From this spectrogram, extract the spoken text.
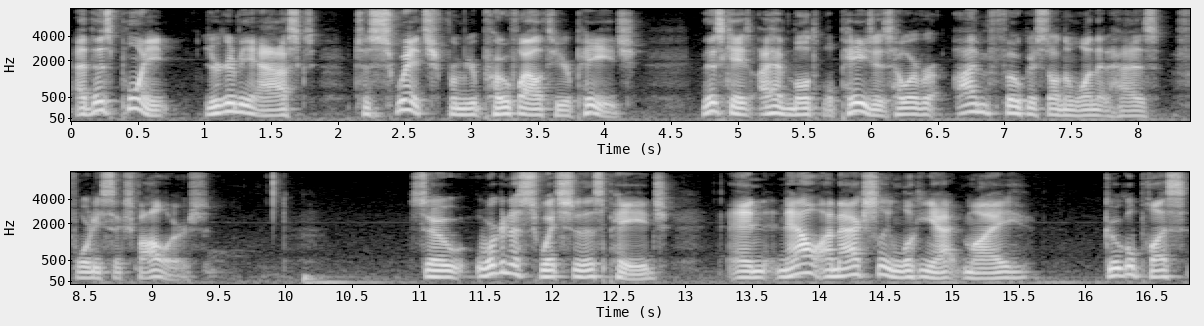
At this point, you're going to be asked to switch from your profile to your page. In this case, I have multiple pages. However, I'm focused on the one that has 46 followers. So we're going to switch to this page. And now I'm actually looking at my Google Plus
